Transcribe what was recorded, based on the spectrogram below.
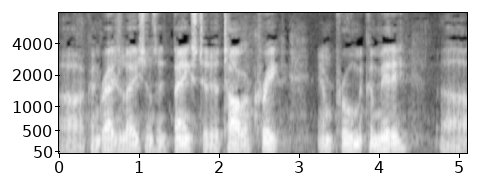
Uh, Congratulations and thanks to the Autauga Creek Improvement Committee. Uh,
